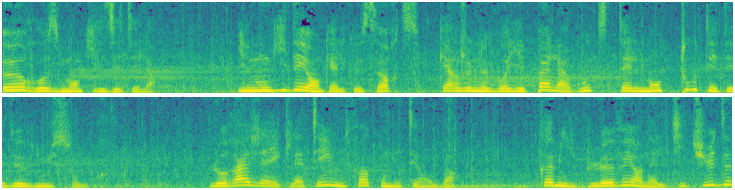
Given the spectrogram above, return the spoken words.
heureusement qu'ils étaient là. Ils m'ont guidé en quelque sorte, car je ne voyais pas la route tellement tout était devenu sombre. L'orage a éclaté une fois qu'on était en bas. Comme il pleuvait en altitude,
